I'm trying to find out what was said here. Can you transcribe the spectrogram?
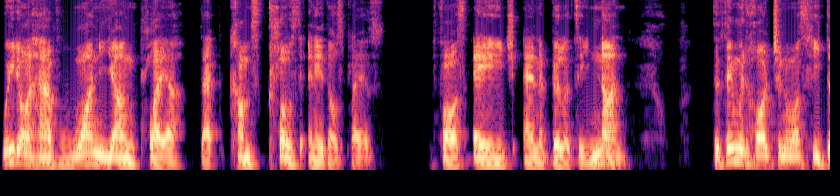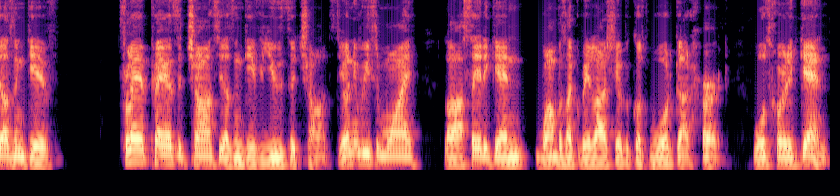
We don't have one young player that comes close to any of those players as far as age and ability. None. The thing with Hodgson was he doesn't give flair players a chance. He doesn't give youth a chance. The only reason why, like I'll say it again, like last year because Ward got hurt. Ward's hurt again.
